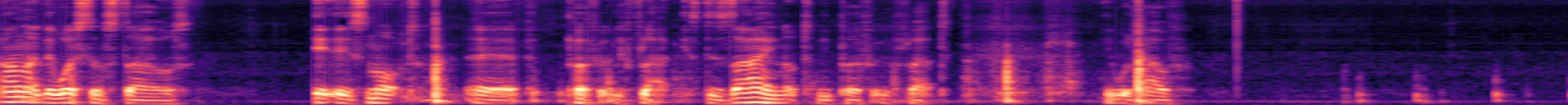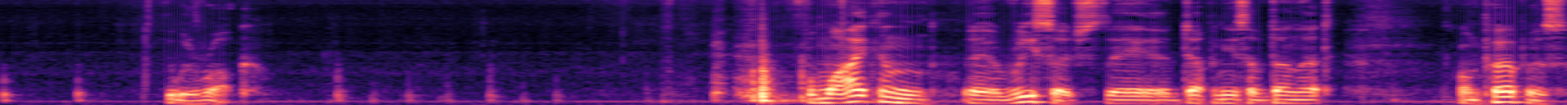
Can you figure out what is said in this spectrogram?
unlike the Western styles, it is not uh, perfectly flat. It's designed not to be perfectly flat. It will have, it will rock. From what I can uh, research, the Japanese have done that on purpose,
